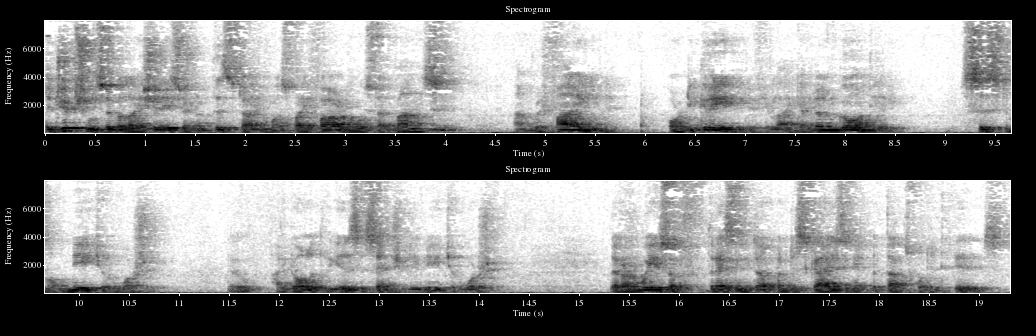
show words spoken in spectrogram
Egyptian civilization at this time was by far the most advanced and refined, or degraded, if you like, and ungodly system of nature worship. Now, idolatry is essentially nature worship. There are ways of dressing it up and disguising it, but that's what it is.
